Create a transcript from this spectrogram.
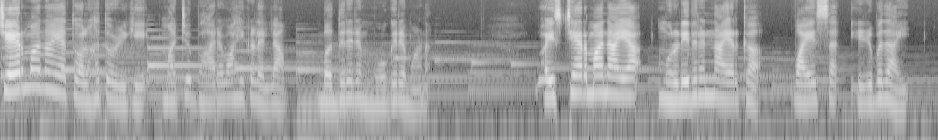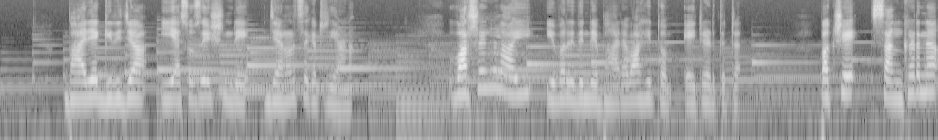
ചെയർമാനായ തൊൽഹത്തൊഴികെ മറ്റു ഭാരവാഹികളെല്ലാം ഭദ്രരും മൂകരുമാണ്. വൈസ് ചെയർമാനായ മുരളീധരൻ നായർക്ക് വയസ്സ് എഴുപതായി. ഭാര്യ ഗിരിജ ഈ അസോസിയേഷന്റെ ജനറൽ സെക്രട്ടറിയാണ്. വർഷങ്ങളായി ഇവർ ഇതിന്റെ ഭാരവാഹിത്വം ഏറ്റെടുത്തിട്ട്. പക്ഷേ സംഘടന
